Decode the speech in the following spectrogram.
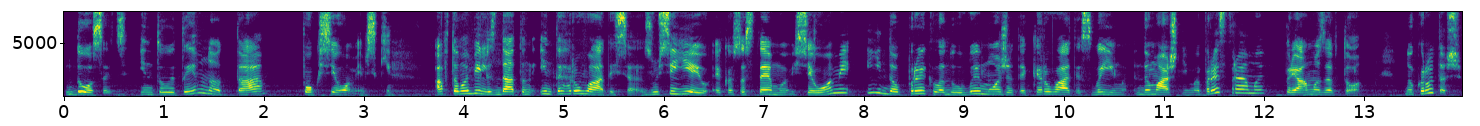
досить інтуїтивно та по-ксіомівськи. Автомобіль здатен інтегруватися з усією екосистемою Xiaomi, і, до прикладу, ви можете керувати своїми домашніми пристроями прямо з авто. Ну круто ж!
